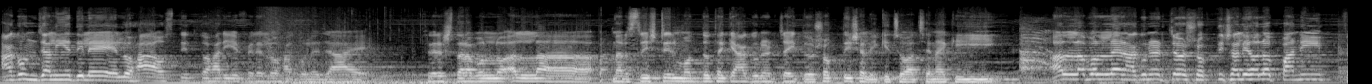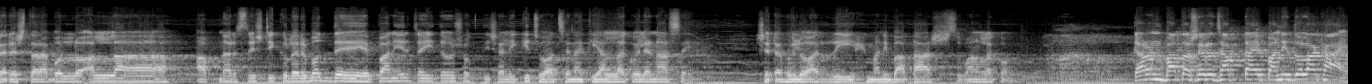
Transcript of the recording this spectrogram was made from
আগুন জ্বালিয়ে দিলে লোহা অস্তিত্ব হারিয়ে ফেলে লোহা গলে যায়। ফেরেশতারা বলল, আল্লাহ, আপনার সৃষ্টির মধ্য থেকে আগুনের চাইতেও শক্তিশালী কিছু আছে নাকি? আল্লাহ বললেন, আগুনের চেয়েও শক্তিশালী হলো পানি। ফেরেশতারা বলল, আল্লাহ, আপনার সৃষ্টিকুলের মধ্যে পানির চাইতেও শক্তিশালী কিছু আছে নাকি? আল্লাহ কইলেন, আছে। সেটা হইল আর রিহ মানে বাতাস, সুবহানাল্লাহ কম কারণ বাতাসের ঝাপটায় পানি দোলা খায়।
